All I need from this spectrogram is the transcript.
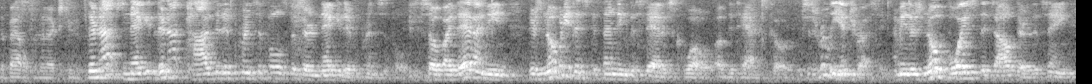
the- battle for the next two to three They're years? not negative, they're not positive principles, but they're negative principles. So by that I mean, there's nobody that's defending the status quo of the tax code, which is really interesting. I mean, there's no voice that's out there that's saying,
